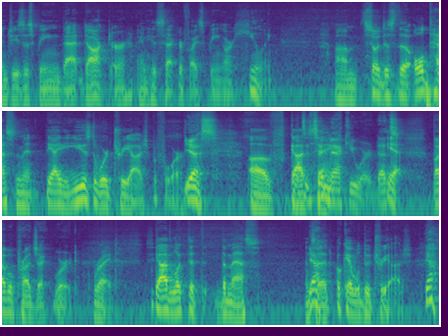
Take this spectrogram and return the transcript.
and Jesus being that doctor, and his sacrifice being our healing? Um, so does the Old Testament the idea you used the word triage before yes, of God that's a Tim Mackie word. That's Yeah. Bible Project word. right? God looked at the- the mess and Yeah. said, "Okay, we'll do triage." Yeah,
